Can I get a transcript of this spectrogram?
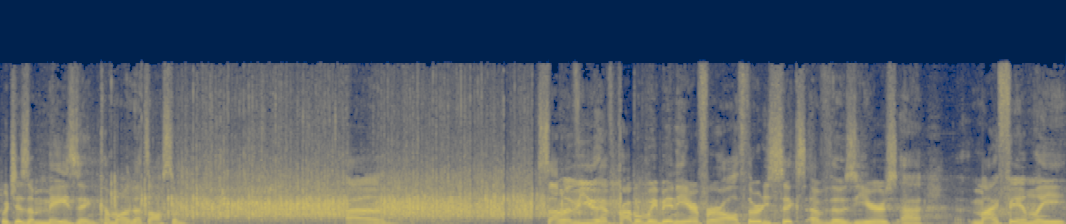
which is amazing. Come on, that's awesome. Um, some of you have probably been here for all 36 of those years. Uh, my family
